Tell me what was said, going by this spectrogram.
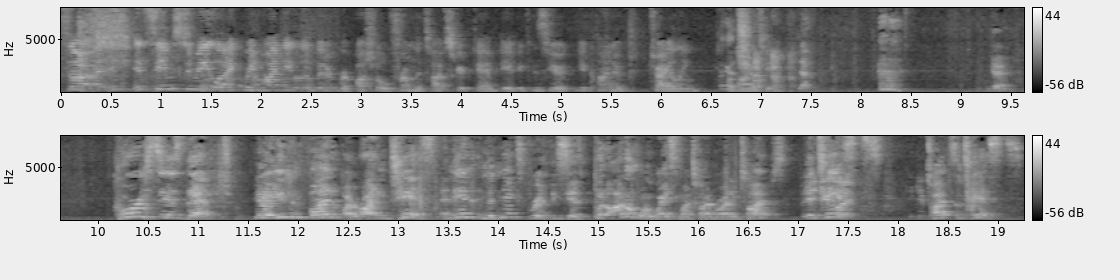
So uh, it, it seems to me like we might need a little bit of rebuttal from the TypeScript camp here because you're you're kind of trailing behind here. Yeah. okay. Corey says that, you know, you can find it by writing tests, and then in the next breath he says, but I don't want to waste my time writing types. But They're you do both. tests. You. Types are tests.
